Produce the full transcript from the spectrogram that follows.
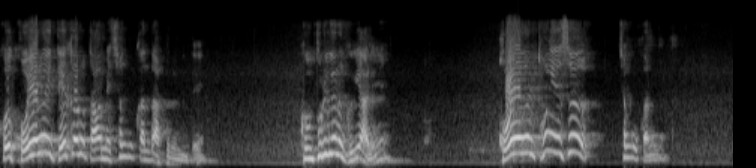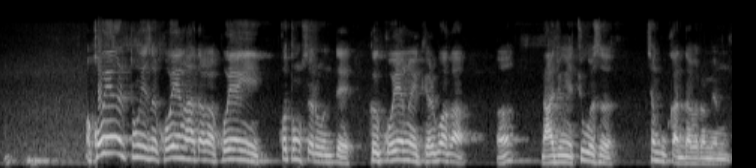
그 고행의 대가로 다음에 천국 간다 그러는데 그 불교는 그게 아니에요. 고행을 통해서 천국 가는 겁니다. 고행을 통해서 고행하다가 고행이 고통스러운데 그 고행의 결과가 어? 나중에 죽어서 천국 간다 그러면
